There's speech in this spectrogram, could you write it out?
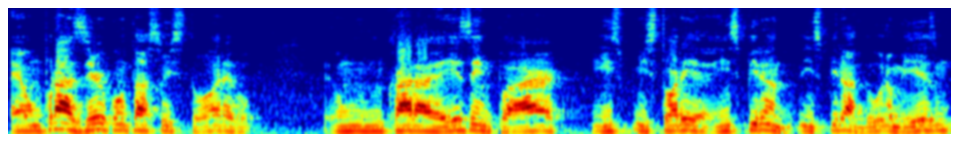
é um prazer contar a sua história um cara exemplar, história inspira, inspiradora mesmo.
